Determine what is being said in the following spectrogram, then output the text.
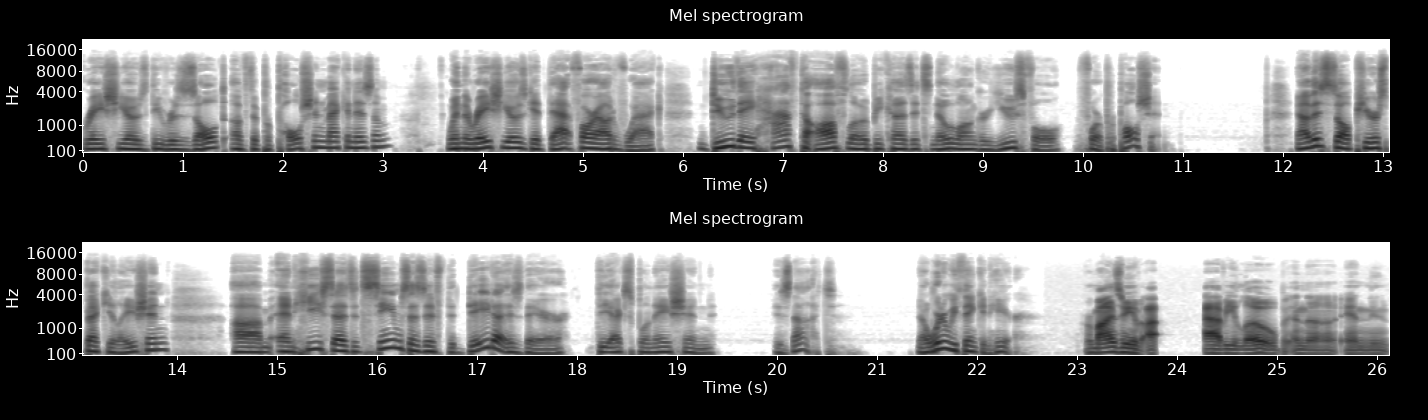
ratios the result of the propulsion mechanism? When the ratios get that far out of whack, do they have to offload because it's no longer useful for propulsion? Now, this is all pure speculation. Um, and he says it seems as if the data is there, the explanation is not. Now, what are we thinking here? Reminds me of Avi Loeb and the and the,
